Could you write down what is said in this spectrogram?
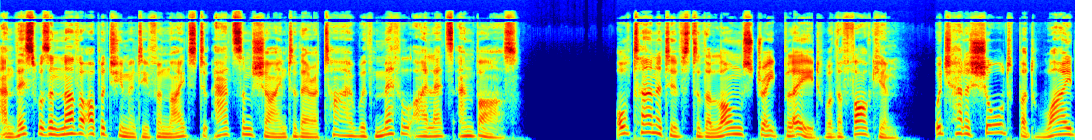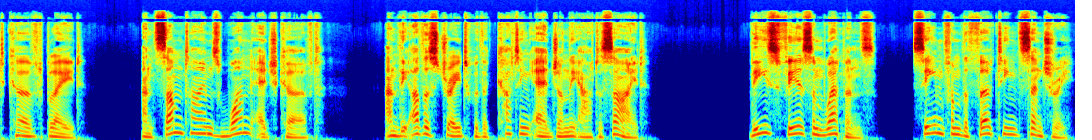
and this was another opportunity for knights to add some shine to their attire with metal eyelets and bars. Alternatives to the long straight blade were the falchion which had a short but wide curved blade, and sometimes one edge curved, and the other straight with a cutting edge on the outer side. These fearsome weapons, seen from the 13th century,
